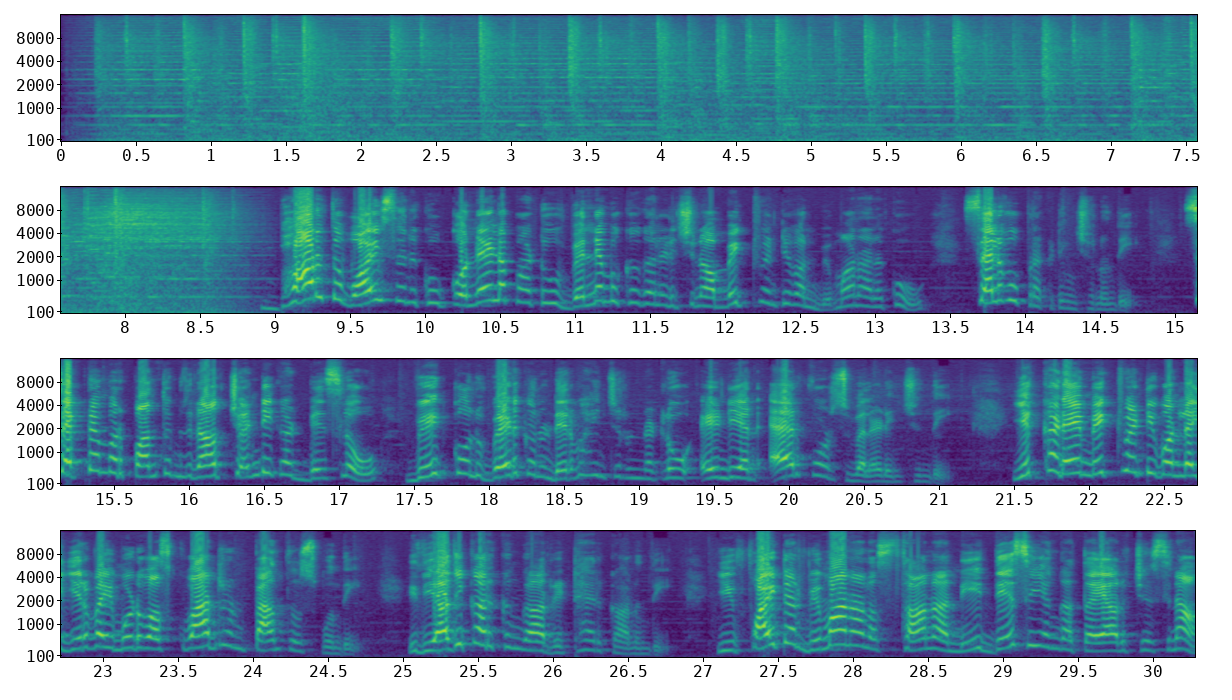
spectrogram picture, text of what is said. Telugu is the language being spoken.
భారత వాయుసేనకు కొన్నేళ్ళ పాటు వెన్నెముకగా నిలిచిన మిగ్ ట్వంటీ వన్ విమానాలకు సెలవు ప్రకటించనుంది. సెప్టెంబర్ పంతొమ్మిదిన చండీగఢ్ బేస్లో వీడ్కోలు వేడుకను నిర్వహించనున్నట్లు ఇండియన్ ఎయిర్ ఫోర్స్ వెల్లడించింది. ఇక్కడే మిగ్ ట్వంటీ వన్ల ఇరవై మూడవ స్క్వాడ్రన్ ప్యాంథర్స్ ఉంది. ఇది అధికారికంగా రిటైర్ కానుంది. ఈ ఫైటర్ విమానాల స్థానాన్ని దేశీయంగా తయారు చేసిన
